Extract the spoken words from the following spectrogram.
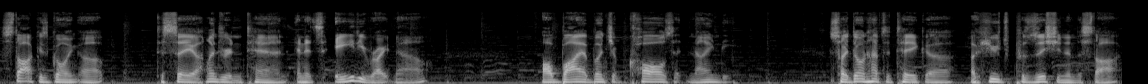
stock is going up, to say 110 and it's 80 right now, I'll buy a bunch of calls at 90. So I don't have to take a, a huge position in the stock.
